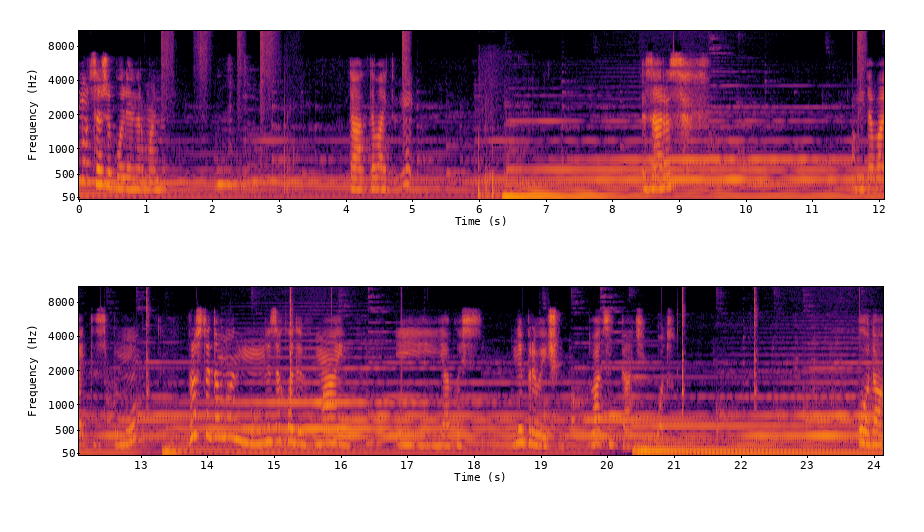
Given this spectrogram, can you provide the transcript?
Ну, це вже більш нормально. Так, давайте. Ну. Зараз. Давайте спимо. Просто давно не заходив в майн і якось непривично. 25. От. О, да.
